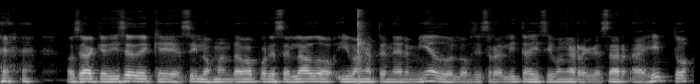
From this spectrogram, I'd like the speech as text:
o sea que dice de que si los mandaba por ese lado iban a tener miedo los israelitas y se iban a regresar a Egipto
